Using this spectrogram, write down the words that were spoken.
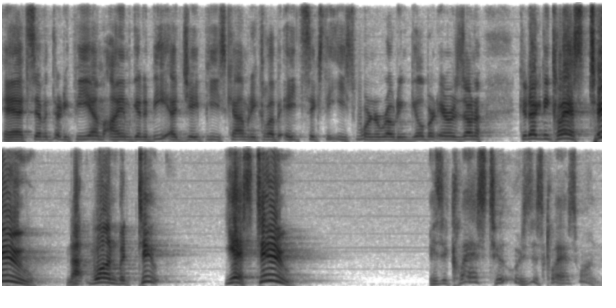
at 7.30 p.m. I am going to be at JP's Comedy Club, 860 East Warner Road in Gilbert, Arizona, conducting class two. Not one, but two. Yes, two. Is it class two or is this class one?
